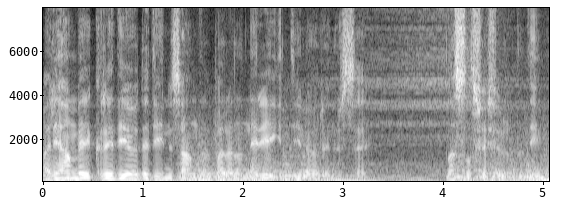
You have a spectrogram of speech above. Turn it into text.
Alihan Bey krediye ödediğini sandığı paranın nereye gittiğini öğrenirse nasıl şaşırırdı değil mi?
